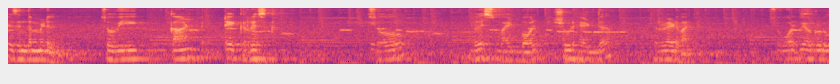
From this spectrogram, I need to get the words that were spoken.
is in the middle. So we can't take risk. So this white ball should hit the red one what we have to do.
